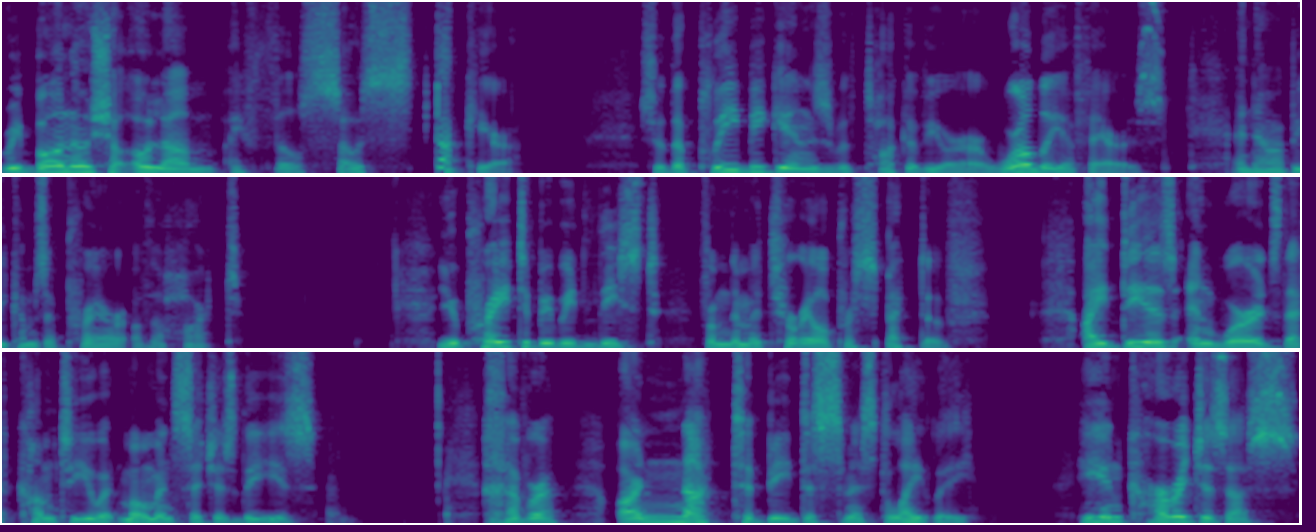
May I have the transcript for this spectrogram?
Ribono shel olam, I feel so stuck here. So the plea begins with talk of your worldly affairs and now it becomes a prayer of the heart. You pray to be released from the material perspective. Ideas and words that come to you at moments such as these, chevra, are not to be dismissed lightly. He encourages us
